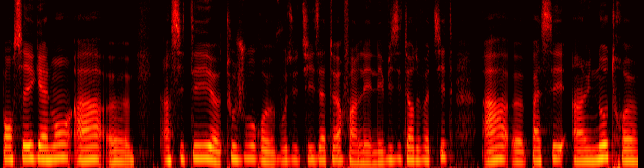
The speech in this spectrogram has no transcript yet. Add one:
Pensez également à euh, inciter euh, toujours euh, vos utilisateurs, enfin les, visiteurs de votre site, à passer à une autre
